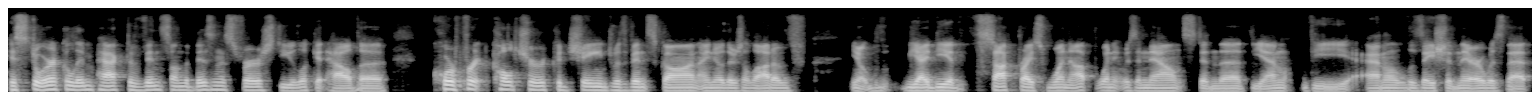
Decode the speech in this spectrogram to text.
historical impact of Vince on the business first? Do you look at how the corporate culture could change with Vince gone. I know there's a lot of, you know, the idea that stock price went up when it was announced, and the the the analyzation there was that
